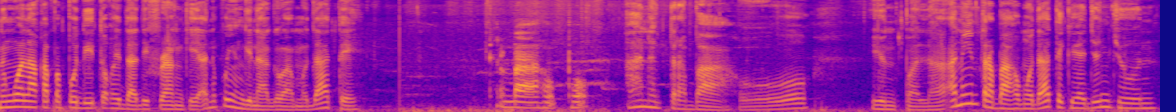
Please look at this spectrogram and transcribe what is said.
Nung wala ka pa po dito kay Daddy Frankie, ano po yung ginagawa mo dati? Trabaho po. Ah, nagtrabaho. Yun pala. Ano yung trabaho mo dati, Kuya Junjun?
